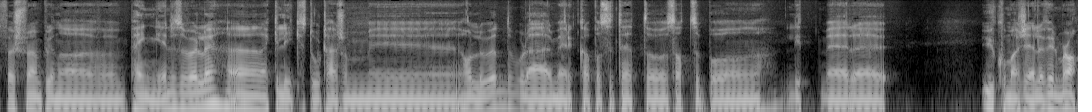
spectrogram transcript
Først og fremst pga. penger, selvfølgelig. Eh, Det er ikke like stort her som i Hollywood, hvor det er mer kapasitet til å satse på litt mer ukommersielle filmer.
